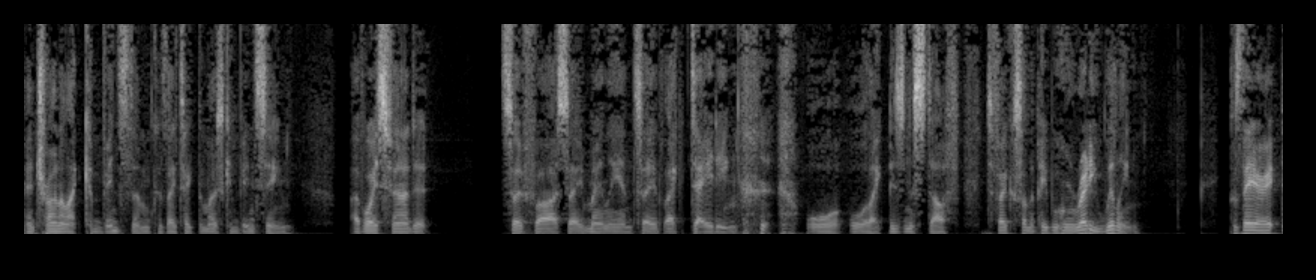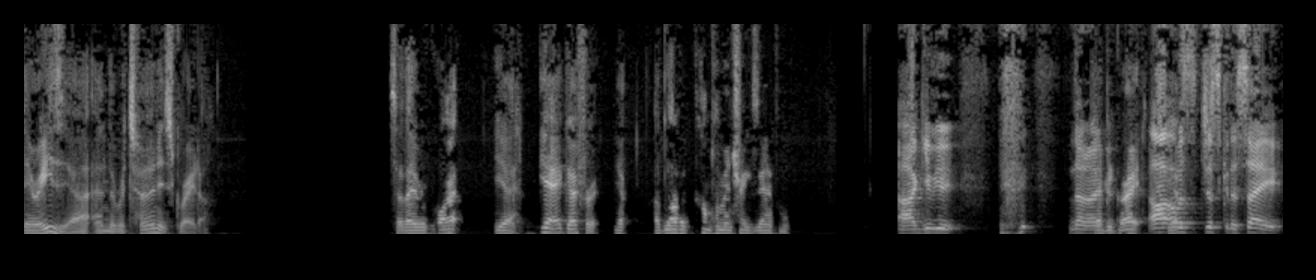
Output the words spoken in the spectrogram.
and trying to like convince them because they take the most convincing. I've always found it so far, say mainly in say like dating or or like business stuff, to focus on the people who are already willing because they're they're easier and the return is greater. So they require, yeah, yeah, go for it. Yep, I'd love a complimentary example. I'll give you. no, no, That'd be great. I, I Yep. was just gonna say,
